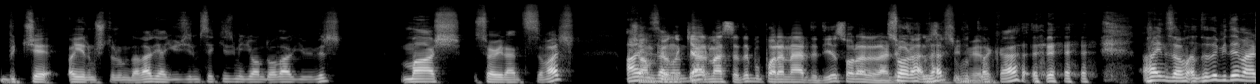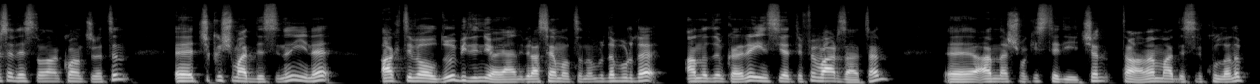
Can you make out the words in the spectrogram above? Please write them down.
bütçe ayırmış durumdalar. Yani 128 milyon dolar gibi bir maaş söylentisi var. Aynı Şampiyonluk zamanda, gelmezse de bu para nerede diye sorar herhalde. Sorarlar mutlaka. Aynı zamanda da bir de Mercedes'te olan kontratın e, çıkış maddesinin yine aktive olduğu biliniyor. Yani biraz Hamilton'ın burada burada anladığım kadarıyla inisiyatifi var zaten. E, anlaşmak istediği için tamamen maddesini kullanıp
